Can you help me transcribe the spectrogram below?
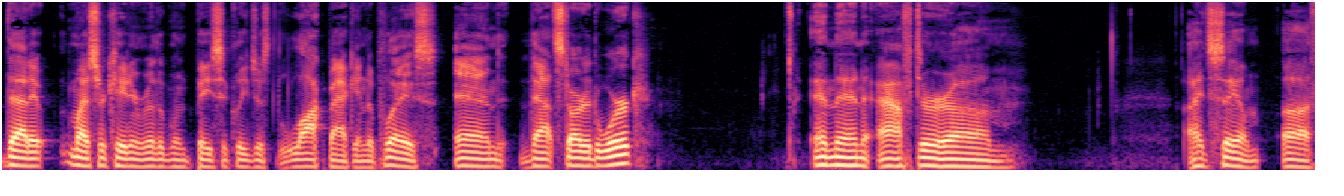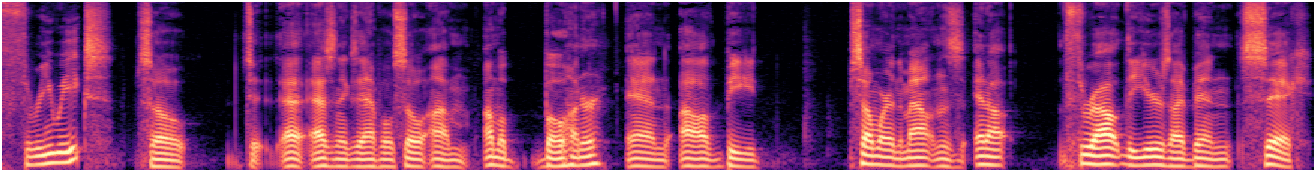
That it my circadian rhythm would basically just lock back into place, and that started to work. And then after, um, I'd say um, uh, three weeks. So, to, as an example, so um, I'm a bow hunter, and I'll be somewhere in the mountains, and I'll, throughout the years I've been sick,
